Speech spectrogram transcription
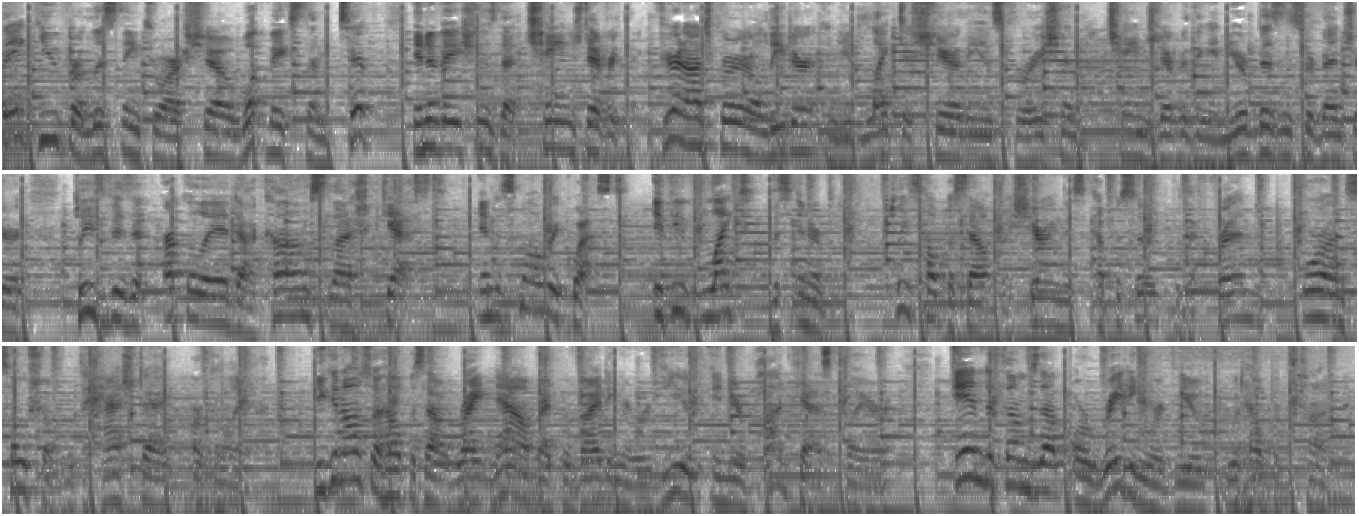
Thank you for listening to our show, What Makes Them Tip Innovations That Changed Everything. If you're an entrepreneurial leader and you'd like to share the inspiration that changed everything in your business or venture, please visit arcalea.com slash guest. And a small request if you've liked this interview, please help us out by sharing this episode with a friend or on social with the hashtag Arcalea. You can also help us out right now by providing a review in your podcast player, and a thumbs up or rating review would help a ton.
